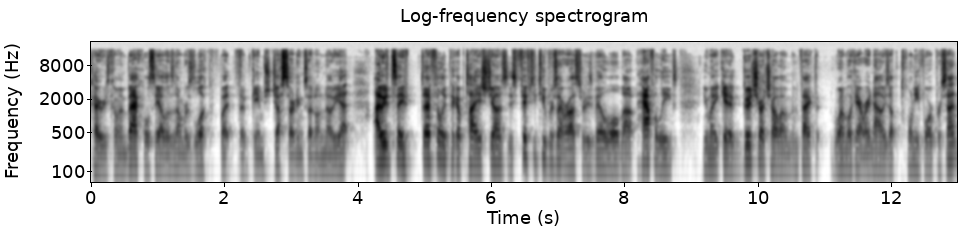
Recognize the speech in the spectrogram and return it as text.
Kyrie's coming back. We'll see how those numbers look, but the game's just starting, so I don't know yet. I would say definitely pick up Tyus Jones. He's 52% rostered. He's available about half of leagues. You might get a good stretch of him. In fact, what I'm looking at right now, he's up 24%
